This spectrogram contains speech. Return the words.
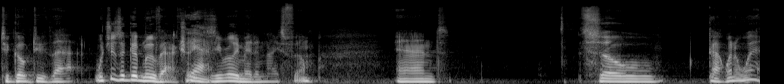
to go do that, which is a good move actually Yeah. because he really made a nice film. And so that went away.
